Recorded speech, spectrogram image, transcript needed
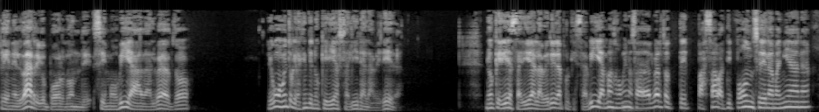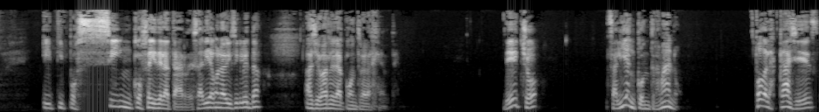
en el barrio por donde se movía Adalberto, llegó un momento que la gente no quería salir a la vereda. No quería salir a la vereda porque sabía más o menos Adalberto te pasaba tipo 11 de la mañana y tipo 5 o 6 de la tarde. Salía con la bicicleta a llevarle la contra a la gente. De hecho, salía en contramano. Todas las calles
